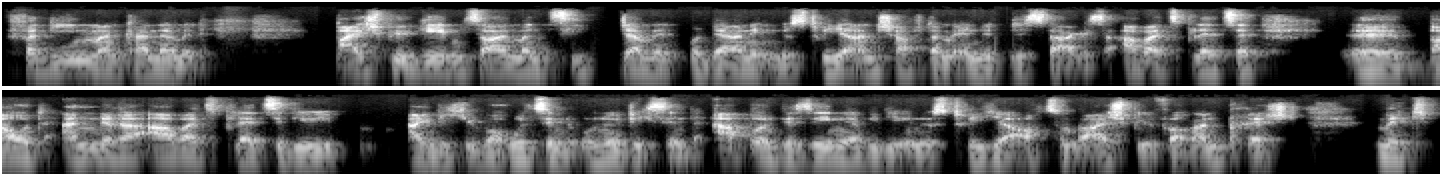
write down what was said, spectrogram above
verdienen, man kann damit beispielgebend sein. Man zieht damit moderne Industrie an, schafft am Ende des Tages Arbeitsplätze, äh, baut andere Arbeitsplätze, die eigentlich überholt sind, unnötig sind, ab. Und wir sehen ja, wie die Industrie hier auch zum Beispiel voranprescht mit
